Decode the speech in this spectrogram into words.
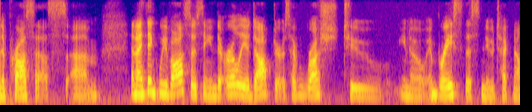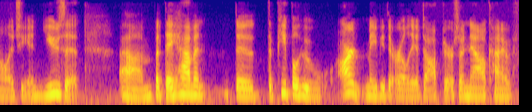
the process. Um, and I think we've also seen the early adopters have rushed to, you know, embrace this new technology and use it. Um, but they haven't the the people who aren't maybe the early adopters are now kind of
